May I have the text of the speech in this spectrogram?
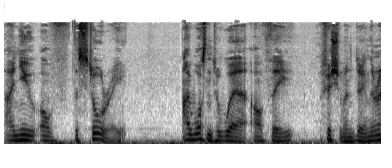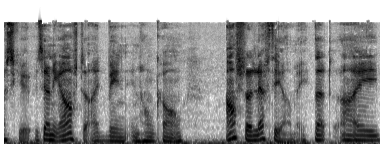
I knew of the story, I wasn't aware of the fishermen doing the rescue. It was only after I'd been in Hong Kong after I left the army that I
